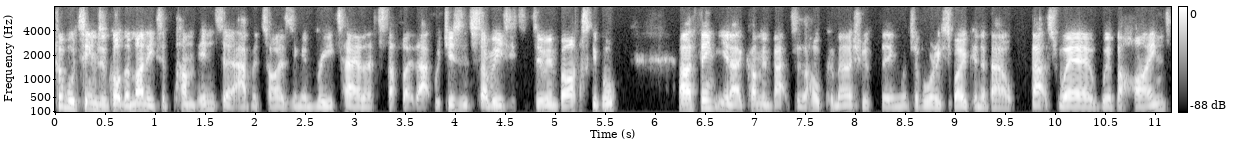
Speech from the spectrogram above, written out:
football teams have got the money to pump into advertising and retail and stuff like that, which isn't so easy to do in basketball. I think, you know, coming back to the whole commercial thing, which I've already spoken about, that's where we're behind.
